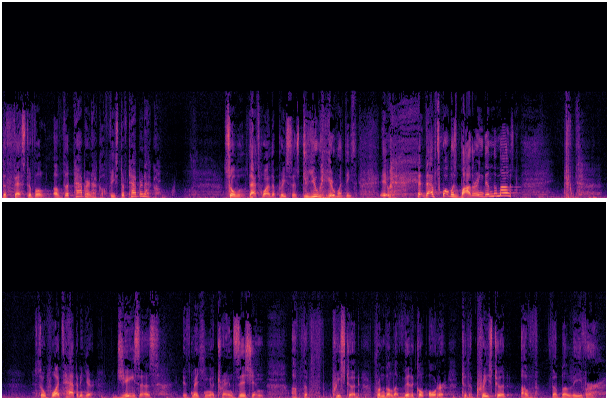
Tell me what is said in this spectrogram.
the festival of the tabernacle, Feast of Tabernacle. So that's why the priest says, Do you hear what these. It, that's what was bothering them the most. So, what's happening here? Jesus is making a transition of the priesthood from the Levitical order to the priesthood of the believer.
